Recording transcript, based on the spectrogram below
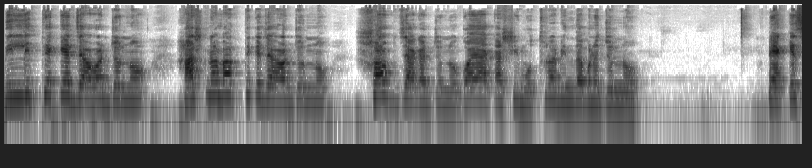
দিল্লির থেকে যাওয়ার জন্য, হাসনাবাদ থেকে যাওয়ার জন্য, সব জায়গার জন্য, গয়া, কাশী, মথুরা, বৃন্দাবনের জন্য প্যাকেজ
